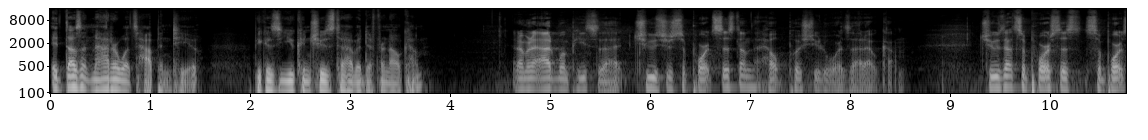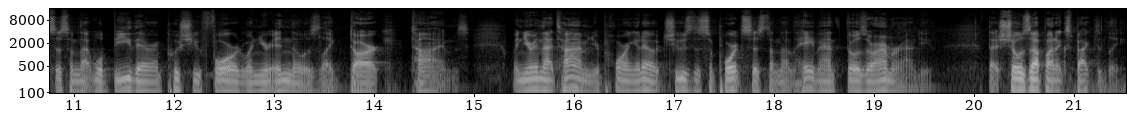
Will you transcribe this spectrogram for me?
It doesn't matter what's happened to you because you can choose to have a different outcome. And I'm going to add one piece to that. Choose your support system that help push you towards that outcome. Choose that support support system that will be there and push you forward when you're in those like dark times. When you're in that time and you're pouring it out, choose the support system that hey man throws their arm around you, that shows up unexpectedly,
